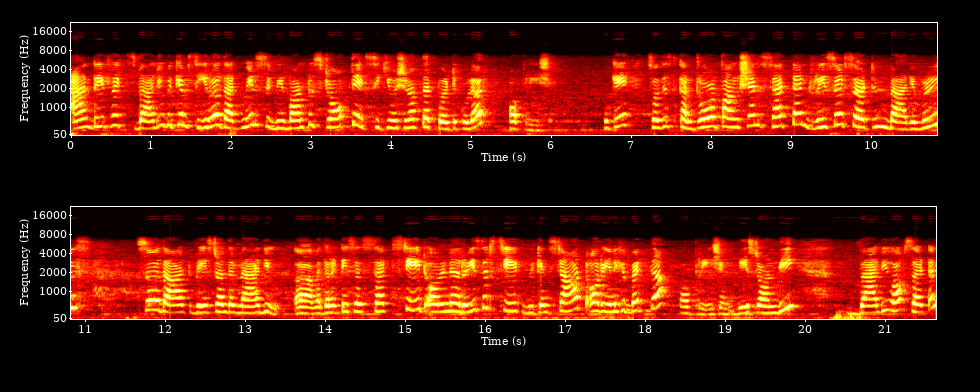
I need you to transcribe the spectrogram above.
and if its value becomes 0 that means we want to stop the execution of that particular operation okay so this control function set and reset certain variables so that based on the value uh, whether it is a set state or in a reset state we can start or inhibit the operation based on the value of certain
